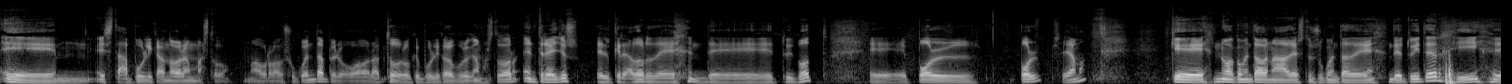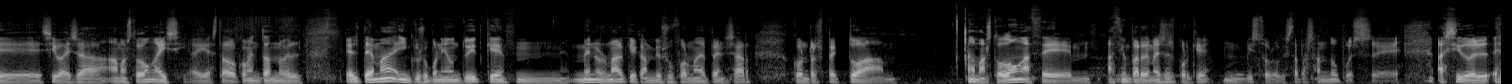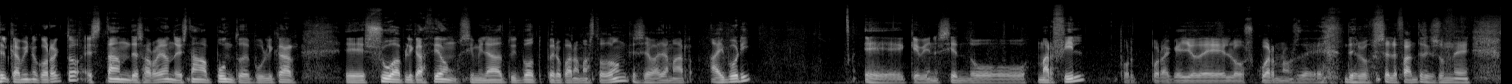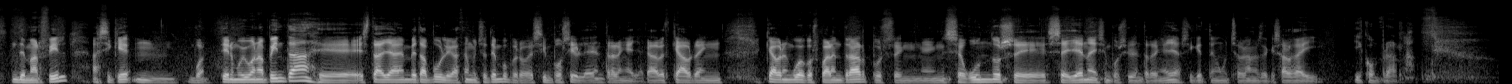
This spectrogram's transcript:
eh, está publicando ahora en Mastodon. No ha borrado su cuenta, pero ahora todo lo que publica lo publica en Mastodon. Entre ellos, el creador de, de Tweetbot, eh, Paul, Paul se llama, que no ha comentado nada de esto en su cuenta de, de Twitter y eh, si vais a, a, Mastodon, ahí sí, ahí ha estado comentando el, el tema incluso ponía un tweet que mmm, menos mal que cambió su forma de pensar con respecto a, a Mastodon hace, hace un par de meses porque, visto lo que está pasando, pues eh, ha sido el, el, camino correcto. Están desarrollando y están a punto de publicar eh, su aplicación similar a Tweetbot, pero para Mastodon, que se va a llamar Ivory, eh, que viene siendo marfil, por, por, aquello de los cuernos de, de, los elefantes que son de, de marfil. Así que, mmm, bueno, tiene muy buena pinta. Eh, está ya en beta pública hace mucho tiempo, pero es imposible entrar en ella. Cada vez que abren, que abren huecos para entrar, pues en, en segundos se, se, llena y es imposible entrar en ella. Así que tengo muchas ganas de que salga y, y comprarla.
